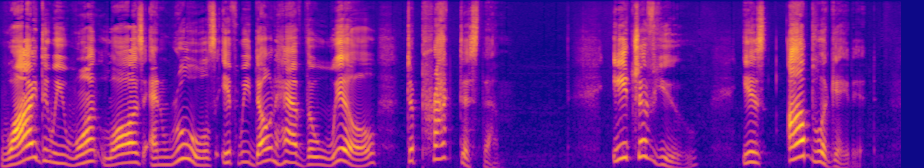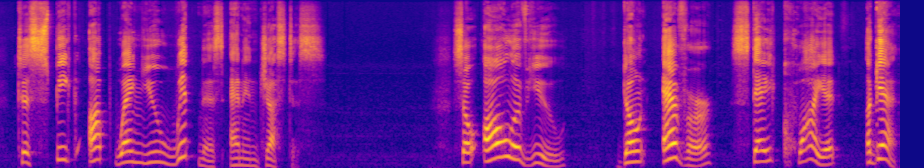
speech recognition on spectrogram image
Why do we want laws and rules if we don't have the will to practice them? each of you is obligated to speak up when you witness an injustice. So all of you don't ever stay quiet again.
